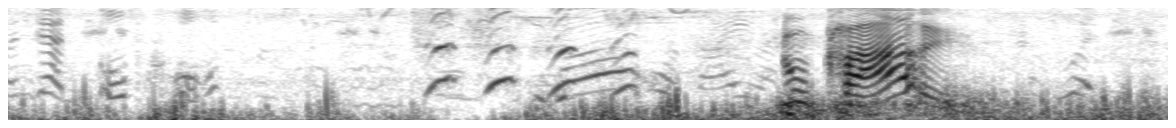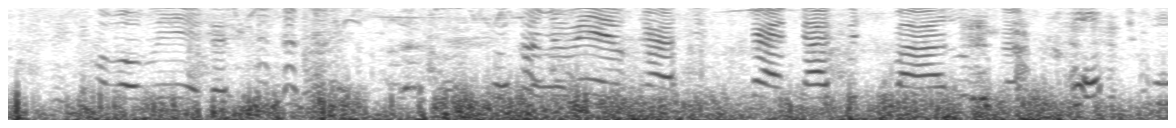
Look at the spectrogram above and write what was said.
มันยันครบครบ ลูก ขาเลยพ่อแม่ก็ใช่พ่อแม่กาสิกากลายเป็นปลาลูกนะครบชั่ว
